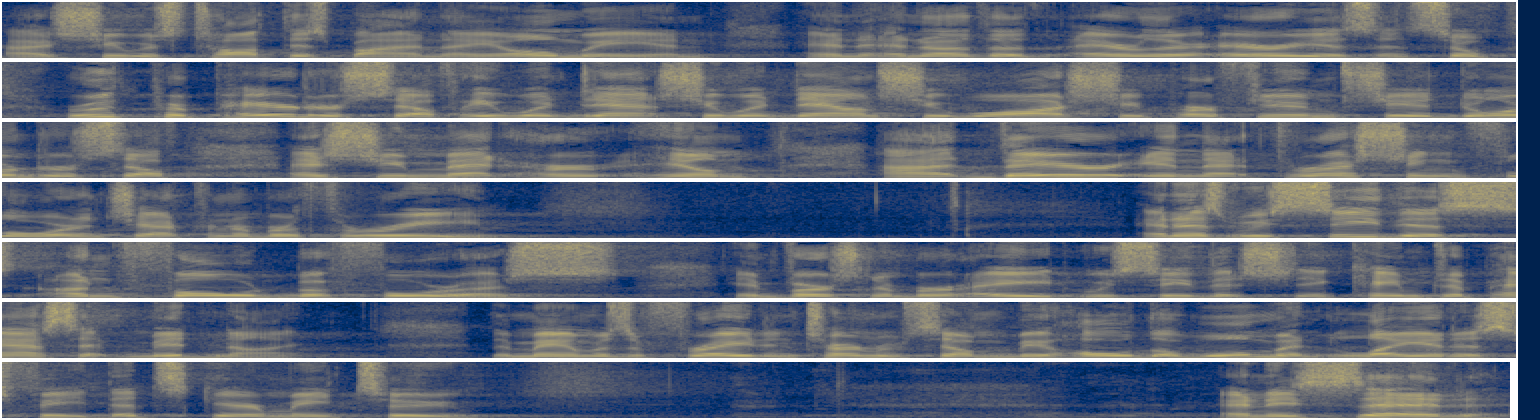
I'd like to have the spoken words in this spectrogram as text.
uh, she was taught this by Naomi and, and, and other, other areas. And so Ruth prepared herself. He went down, she went down, she washed, she perfumed, she adorned herself, and she met her, him uh, there in that threshing floor in chapter number three. And as we see this unfold before us in verse number eight, we see that it came to pass at midnight. The man was afraid and turned himself, and behold, a woman lay at his feet. That scared me too. And he said,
